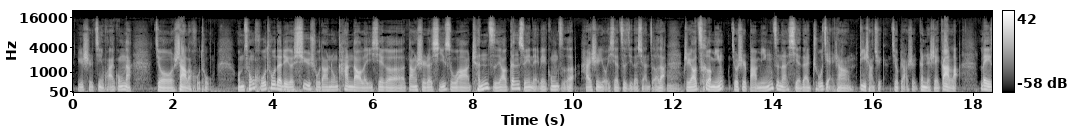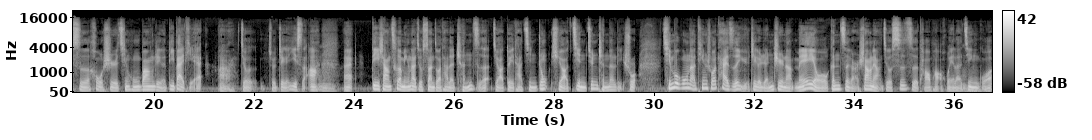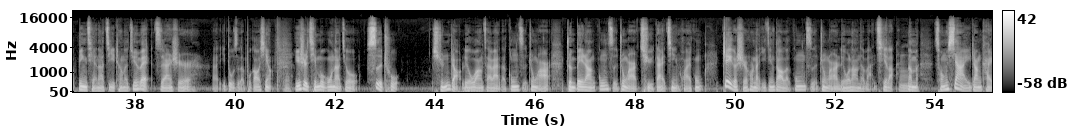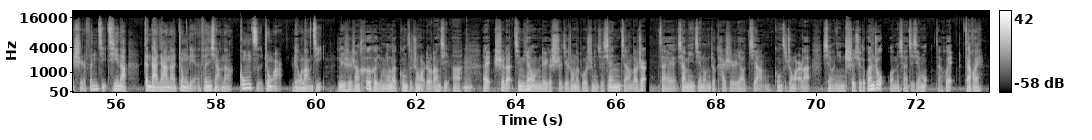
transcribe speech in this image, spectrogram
于是晋怀公呢，就杀了糊涂。我们从糊涂的这个叙述当中看到了一些个当时的习俗啊，臣子要跟随哪位公子，还是有一些自己的选择的。只要册名，就是把名字呢写在竹简上递上去，就表示跟着谁干了，类似后世青红帮这个递拜帖啊，就就这个意思啊。哎，递上册名呢，就算作他的臣子，就要对他尽忠，需要尽君臣的礼数。秦穆公呢，听说太子羽这个人质呢没有跟自个儿商量，就私自逃跑回了晋国，并且呢继承了君位，自然是呃一肚子的不高兴。于是秦穆公呢就四处寻找流亡在外的公子重耳，准备让公子重耳取代晋怀公。这个时候呢，已经到了公子重耳流浪的晚期了。那么从下一章开始分几期呢？跟大家呢重点分享呢《公子重耳流浪记》，历史上赫赫有名的《公子重耳流浪记》啊。嗯，哎，是的，今天我们这个史记中的故事呢，就先讲到这儿。在下面一集呢，我们就开始要讲公子重耳了。希望您持续的关注。我们下期节目再会，再会。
